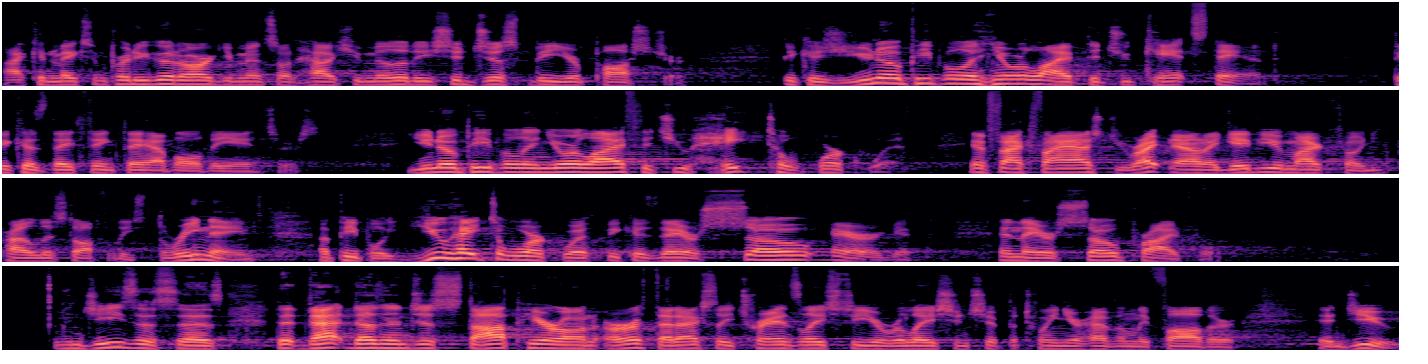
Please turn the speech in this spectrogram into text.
I can make some pretty good arguments on how humility should just be your posture because you know people in your life that you can't stand because they think they have all the answers. You know people in your life that you hate to work with. In fact, if I asked you right now and I gave you a microphone, you could probably list off at least three names of people you hate to work with because they are so arrogant and they are so prideful. And Jesus says that that doesn't just stop here on earth, that actually translates to your relationship between your Heavenly Father and you.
